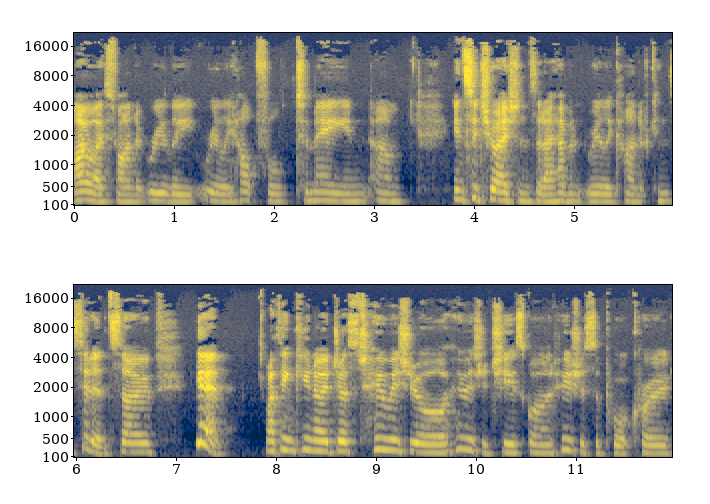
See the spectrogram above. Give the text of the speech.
I always find it really, really helpful to me in um, in situations that I haven't really kind of considered. So, yeah, I think you know just who is your who is your cheer squad, who's your support crew,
